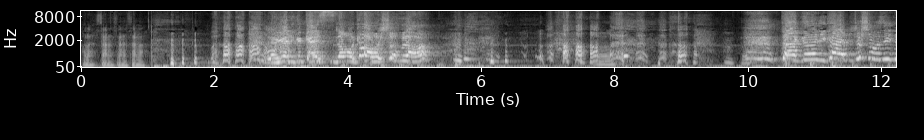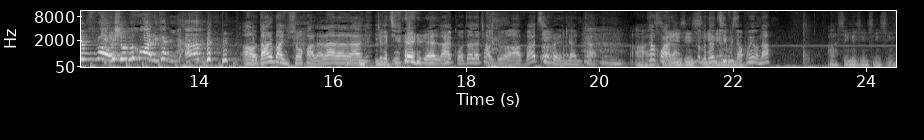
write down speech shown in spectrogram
好了，散了散了散了。两个你个该死的，我靠，我受不了了！大哥，你看你这手机已经不帮我说个话，你看你啊！啊！我 当然帮你说话，来来来来，这个贱人来果断的唱歌啊！不要欺负人家，你看啊，太坏了，行行你怎么能欺负小朋友呢？啊？行行行行行，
